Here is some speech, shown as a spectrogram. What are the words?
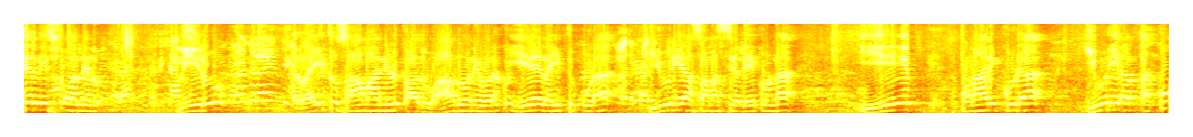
చర్య తీసుకోవాలి నేను? మీరు రైతు సామాన్యుడు కాదు. ఆదోని వరకు ఏ రైతు కూడా యూరియా సమస్య లేకుండా ఏ పొలానికి కూడా యూరియా తక్కువ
